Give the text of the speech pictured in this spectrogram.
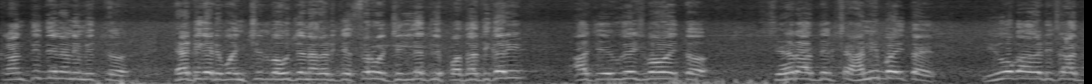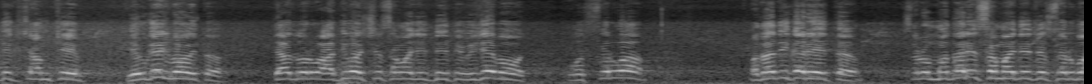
क्रांती दिनानिमित्त या ठिकाणी वंचित बहुजन आघाडीचे सर्व जिल्ह्यातले पदाधिकारी आज योगेश भाऊ इथं शहर अध्यक्ष हनीबाई आहेत युवक आघाडीचे अध्यक्ष आमचे योगेश भाऊ इथं त्याचबरोबर आदिवासी समाजाचे नेते विजय भाऊ व सर्व पदाधिकारी आहेत सर्व मदारी समाजाचे सर्व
